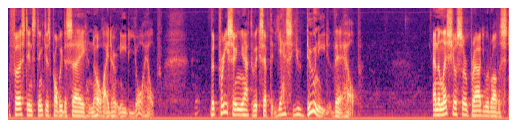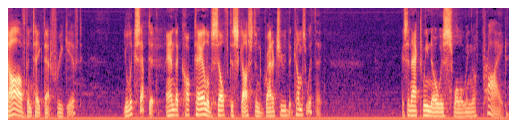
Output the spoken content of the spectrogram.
The first instinct is probably to say, No, I don't need your help. But pretty soon you have to accept that, yes, you do need their help. And unless you're so proud you would rather starve than take that free gift, you'll accept it and the cocktail of self disgust and gratitude that comes with it. It's an act we know as swallowing of pride.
